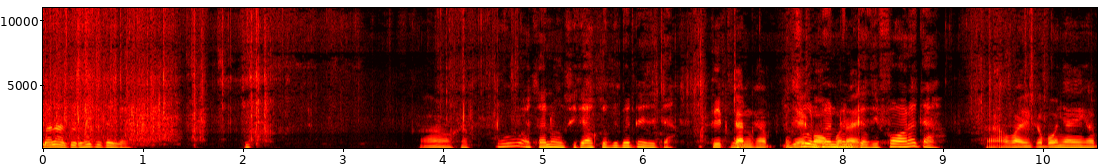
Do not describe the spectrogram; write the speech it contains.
บ้านหลานตัวนี้เฮ็ดจังได๋อ้าวครับโอ้อาจารย์น้องสิได้เอาขึ้นไปเบิดได้เลยจ้ะติดกันครับแยกส่วนออกเพิ่นบ่เพิ่นได้ก็สิฟอนะจ้ะถ้าเอาไว้กับบ่ใหญ่ครับ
